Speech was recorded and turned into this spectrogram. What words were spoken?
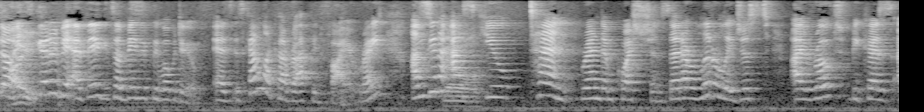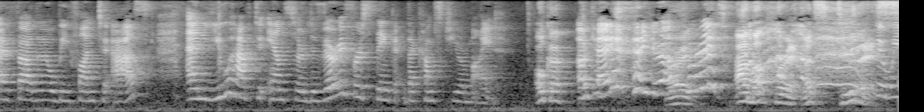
So Right. it's gonna be epic. So basically, what we do is it's kind of like a rapid fire, right? I'm Let's gonna go. ask you ten random questions that are literally just I wrote because I thought it would be fun to ask, and you have to answer the very first thing that comes to your mind. okay Okay, you're up right for it. i'm up for it let's do this So we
